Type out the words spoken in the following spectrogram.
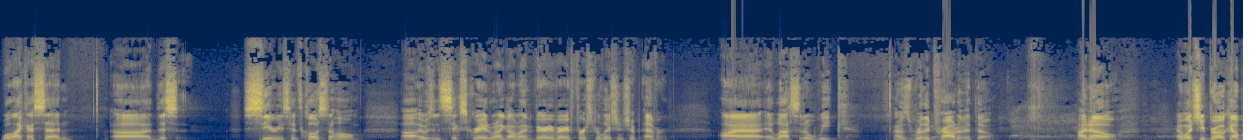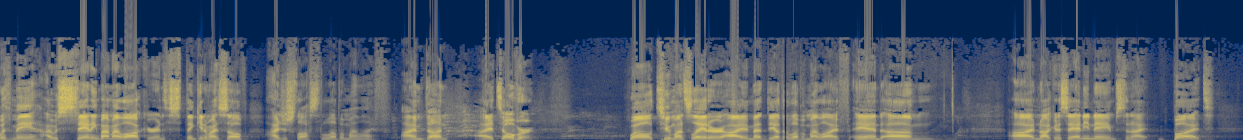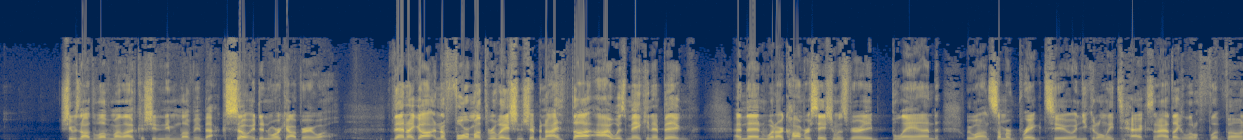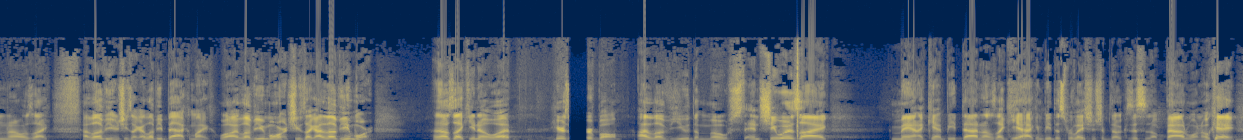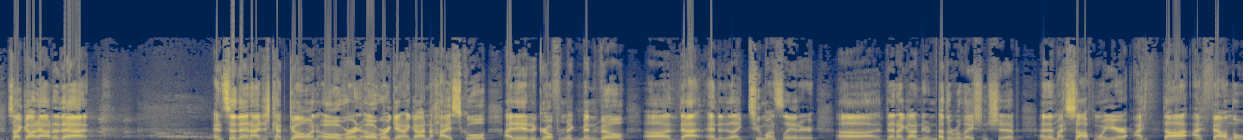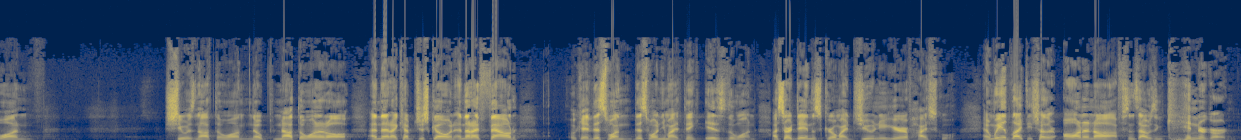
Well, like I said, uh, this series hits close to home. Uh, it was in sixth grade when I got my very, very first relationship ever. I, it lasted a week. I was really proud of it, though. I know. And when she broke up with me, I was standing by my locker and thinking to myself, I just lost the love of my life. I'm done. It's over. Well, two months later, I met the other love of my life. And um, I'm not going to say any names tonight, but she was not the love of my life because she didn't even love me back. So it didn't work out very well. Then I got in a four month relationship and I thought I was making it big. And then when our conversation was very bland, we went on summer break too, and you could only text. And I had like a little flip phone, and I was like, I love you. And she's like, I love you back. I'm like, well, I love you more. And she's like, I love you more. And I was like, you know what? Here's a curveball. I love you the most. And she was like, man, I can't beat that. And I was like, yeah, I can beat this relationship though, because this is a bad one. Okay. So I got out of that. And so then I just kept going over and over again. I got into high school. I dated a girl from McMinnville. Uh, that ended like two months later. Uh, then I got into another relationship. And then my sophomore year, I thought I found the one. She was not the one. Nope, not the one at all. And then I kept just going. And then I found okay, this one, this one you might think is the one. I started dating this girl my junior year of high school. And we had liked each other on and off since I was in kindergarten.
